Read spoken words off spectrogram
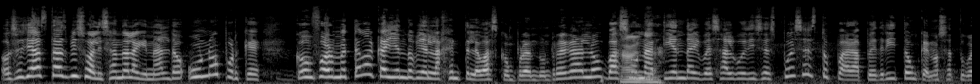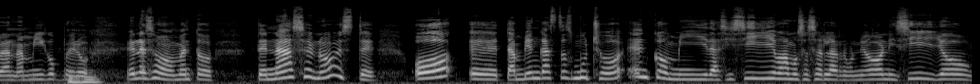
O sea, ya estás visualizando el aguinaldo. Uno, porque conforme te va cayendo bien la gente, le vas comprando un regalo. Vas a ah, una tienda y ves algo y dices, pues esto para Pedrito, aunque no sea tu gran amigo, pero en ese momento te nace, ¿no? Este, o eh, también gastas mucho en comidas, y sí, vamos a hacer la reunión, y sí, yo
